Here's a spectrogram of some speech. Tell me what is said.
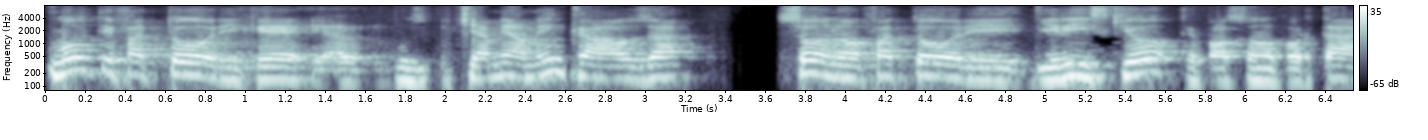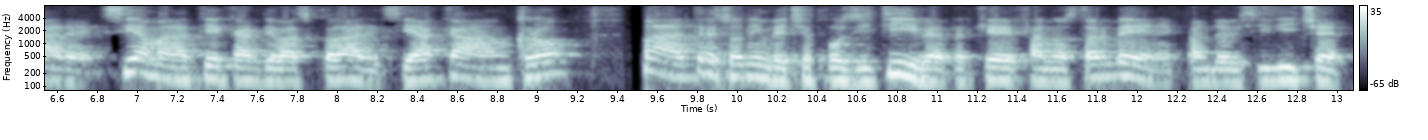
molti fattori che eh, chiamiamo in causa sono fattori di rischio che possono portare sia a malattie cardiovascolari sia a cancro, ma altre sono invece positive perché fanno star bene. Quando vi si dice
